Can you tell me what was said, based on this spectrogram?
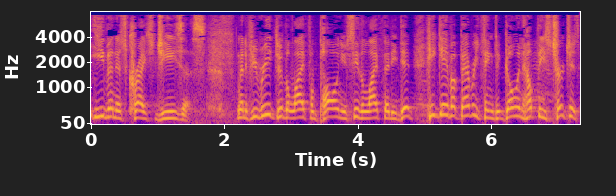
even as Christ Jesus." And if you read through the life of Paul and you see the life that he did, he gave up everything to go and help these churches.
